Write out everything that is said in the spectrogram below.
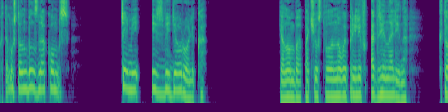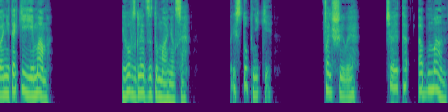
потому что он был знаком с теми из видеоролика. Коломба почувствовала новый прилив адреналина. «Кто они такие, мам?» Его взгляд затуманился. «Преступники. Фальшивые. Все это обман»,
